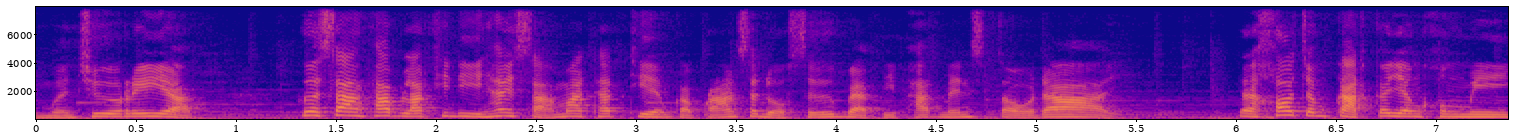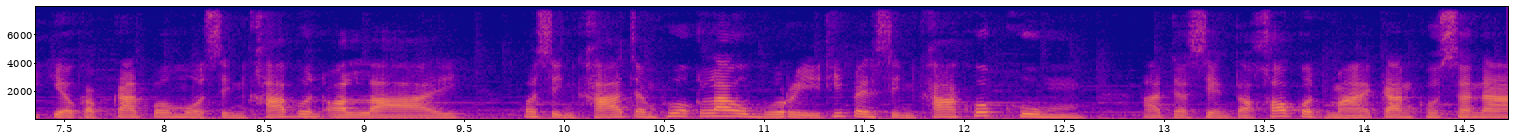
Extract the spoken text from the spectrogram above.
เหมือนชื่อเรียก เพื่อสร้างภาพลักษณ์ที่ดีให้สามารถทัดเทียมกับร้านสะดวกซื้อแบบ Department Store ได้ แต่ข้อจำกัดก็ยังคงมีเกี่ยวกับการโปรโมทสินค้าบนออนไลน์เพราะสินค้าจำพวกเหล้าบุหรี่ที่เป็นสินค้าควบคุม อาจจะเสี่ยงต่อข้อกฎหมายการโฆษณา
